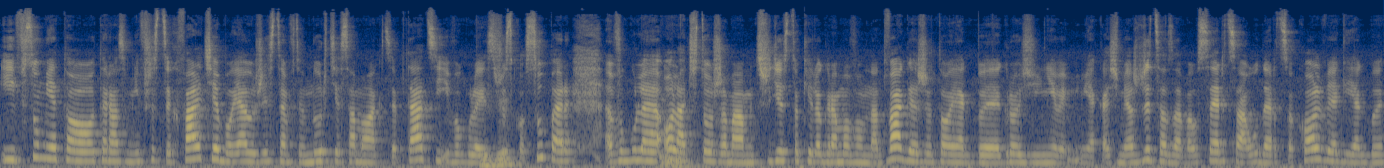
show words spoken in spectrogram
i w sumie to teraz mnie wszyscy chwalcie, bo ja już jestem w tym nurcie samoakceptacji i w ogóle jest mhm. wszystko super. W ogóle mhm. olać to, że mam 30-kilogramową nadwagę, że to jakby grozi, nie wiem, jakaś miażdżyca, zawał serca, udar cokolwiek i jakby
